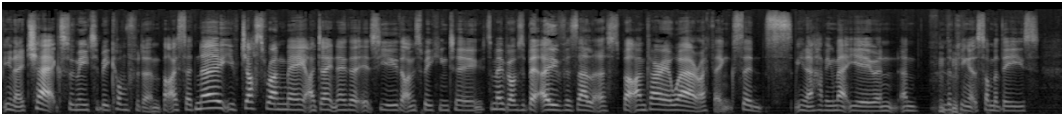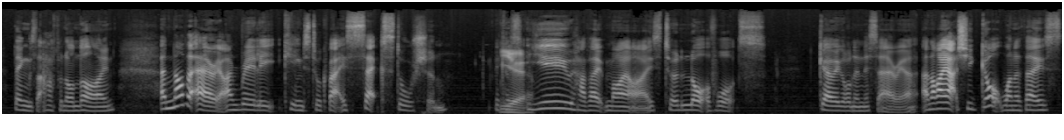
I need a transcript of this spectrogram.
you know, checks for me to be confident. But I said, no, you've just rung me. I don't know that it's you that I'm speaking to. So maybe I was a bit overzealous, but I'm very aware, I think, since, you know, having met you and, and looking at some of these things that happen online. Another area I'm really keen to talk about is sextortion because Yeah. you have opened my eyes to a lot of what's going on in this area. And I actually got one of those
